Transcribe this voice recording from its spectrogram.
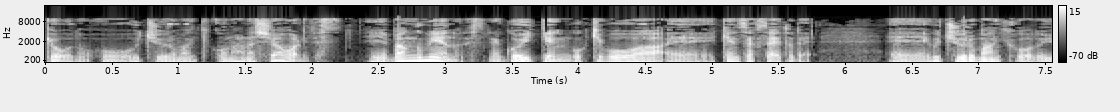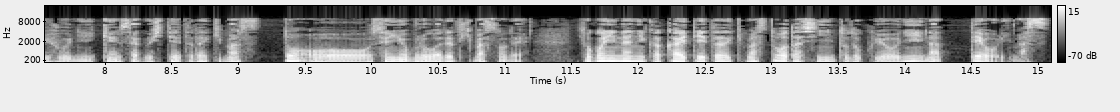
今日の宇宙ロマン機構の話は終わりです。えー、番組へのですね、ご意見、ご希望は、えー、検索サイトで、え宇宙ロマン機構という風に検索していただきますと、専用ブログが出てきますので、そこに何か書いていただきますと私に届くようになっております。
